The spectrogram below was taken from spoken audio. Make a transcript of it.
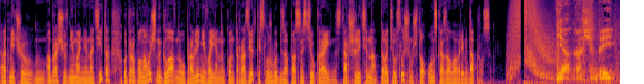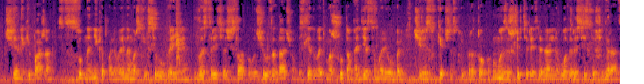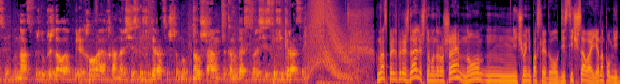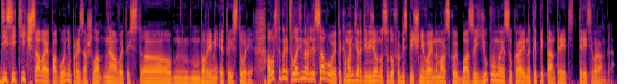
отмечу, обращу внимание на титр. Оперуполномоченный главного управления военной контрразведки Службы безопасности Украины, старший лейтенант. Давайте услышим, что он сказал во время допроса. Я Драч Андрей, член экипажа судна «Никополь» военно-морских сил Украины. 23 числа получил задачу исследовать маршрутом Одесса-Мариуполь через Керченскую протоку. Мы зашли в территориальные воды Российской Федерации. Нас предупреждала береговая охрана Российской Федерации, что мы нарушаем законодательство Российской Федерации. Нас предупреждали, что мы нарушаем, но ничего не последовало. Десятичасовая, я напомню, десятичасовая погоня произошла а, в этой, э, во время этой истории. А вот что говорит Владимир Лесовой, это командир дивизиона судов обеспечения военно-морской базы Юг ВМС Украины, капитан треть, третьего ранга.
